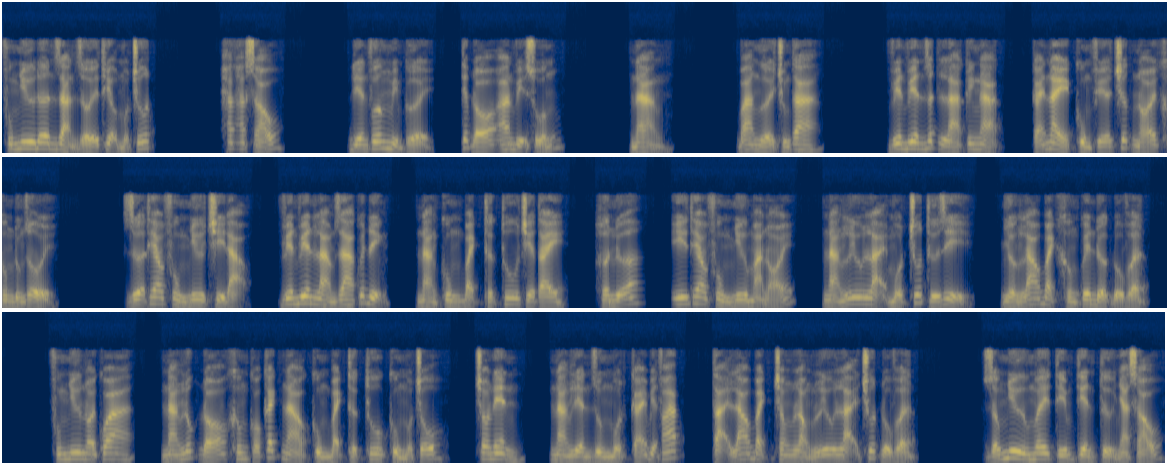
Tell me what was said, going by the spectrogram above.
Phùng như đơn giản giới thiệu một chút. Hh sáu. Điền phương mỉm cười, tiếp đó an vị xuống. Nàng, ba người chúng ta. Viên viên rất là kinh ngạc, cái này cùng phía trước nói không đúng rồi. Dựa theo phùng như chỉ đạo viên viên làm ra quyết định, nàng cùng bạch thực thu chia tay, hơn nữa, y theo phùng như mà nói, nàng lưu lại một chút thứ gì, nhường lão bạch không quên được đồ vật. Phùng như nói qua, nàng lúc đó không có cách nào cùng bạch thực thu cùng một chỗ, cho nên, nàng liền dùng một cái biện pháp, tại lão bạch trong lòng lưu lại chút đồ vật. Giống như mây tím tiên tử nhà sáu.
